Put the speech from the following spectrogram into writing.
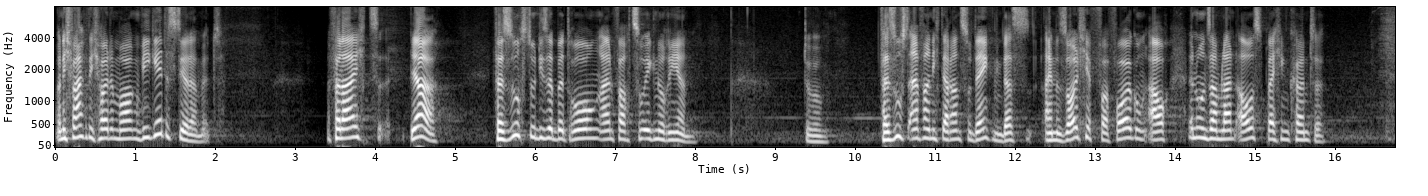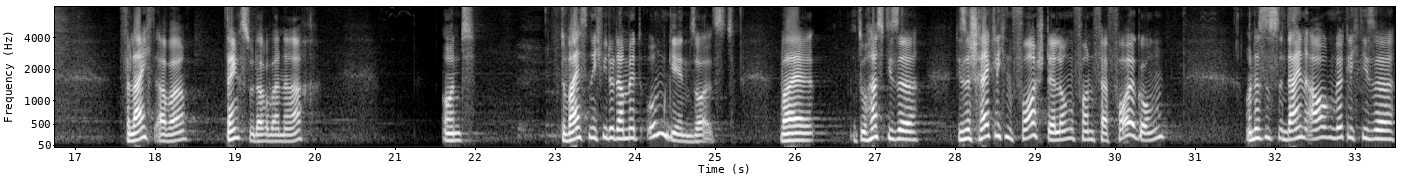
Und ich frage dich heute Morgen, wie geht es dir damit? Vielleicht ja, versuchst du diese Bedrohung einfach zu ignorieren. Du versuchst einfach nicht daran zu denken, dass eine solche Verfolgung auch in unserem Land ausbrechen könnte. Vielleicht aber denkst du darüber nach und du weißt nicht, wie du damit umgehen sollst, weil du hast diese, diese schrecklichen Vorstellungen von Verfolgung und es ist in deinen Augen wirklich diese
